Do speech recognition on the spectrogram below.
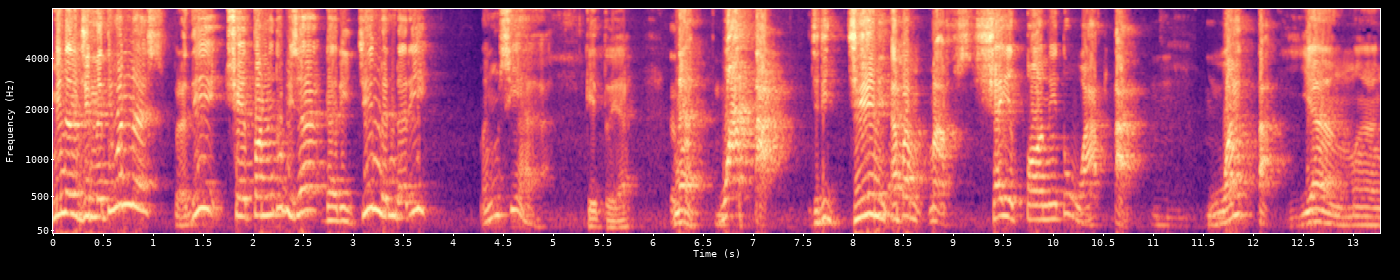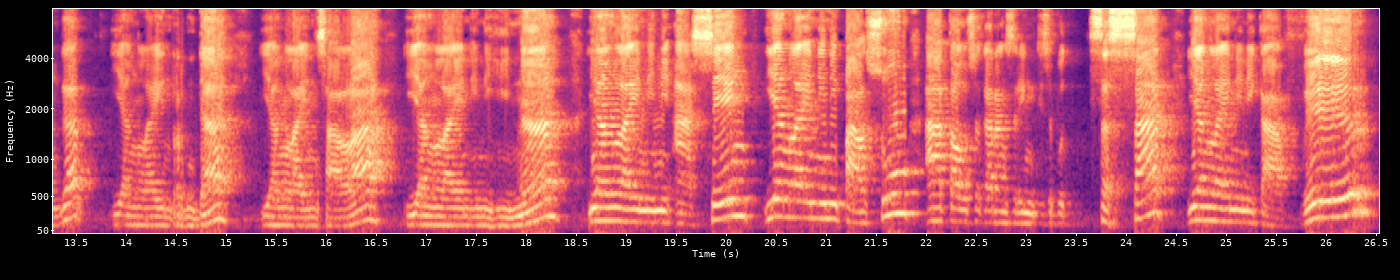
Minal jinnati wan nas. Berarti setan itu bisa dari jin dan dari manusia. Gitu ya. Nah, watak. Jadi jin apa maaf, syaitan itu watak. Hmm. Watak yang menganggap yang lain rendah, yang lain salah, yang lain ini hina, yang lain ini asing, yang lain ini palsu, atau sekarang sering disebut sesat, yang lain ini kafir,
